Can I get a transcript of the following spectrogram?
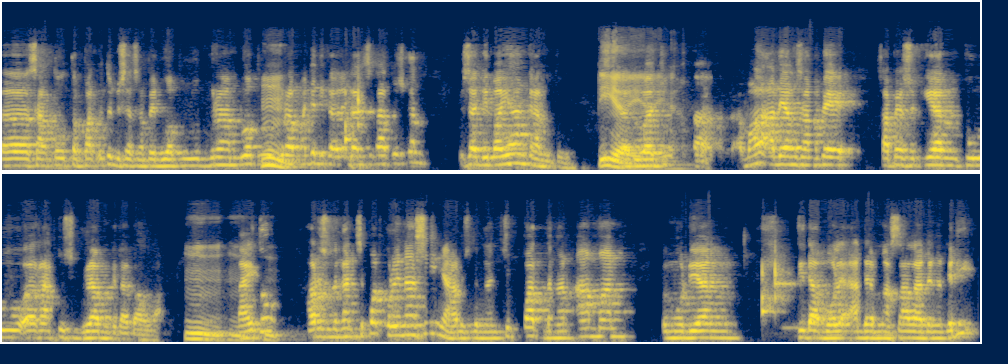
uh, satu tempat itu bisa sampai 20 gram. 20 hmm. gram aja dikalikan 100 kan bisa dibayangkan tuh. Iya, iya, 2 iya, juta. Malah ada yang sampai sampai sekian puluh ratus gram kita bawa. Hmm, hmm, nah itu hmm. harus dengan cepat koordinasinya, harus dengan cepat, dengan aman, kemudian tidak boleh ada masalah dengan. Jadi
